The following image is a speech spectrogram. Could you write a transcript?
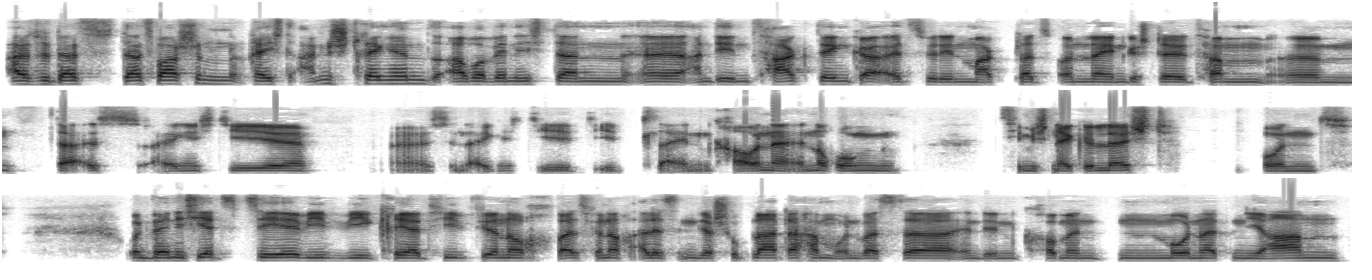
Also das, das war schon recht anstrengend, aber wenn ich dann äh, an den Tag denke, als wir den Marktplatz online gestellt haben, ähm, da ist eigentlich die, äh, sind eigentlich die, die kleinen grauen Erinnerungen ziemlich schnell gelöscht. Und, und wenn ich jetzt sehe, wie, wie kreativ wir noch, was wir noch alles in der Schublade haben und was da in den kommenden Monaten, Jahren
